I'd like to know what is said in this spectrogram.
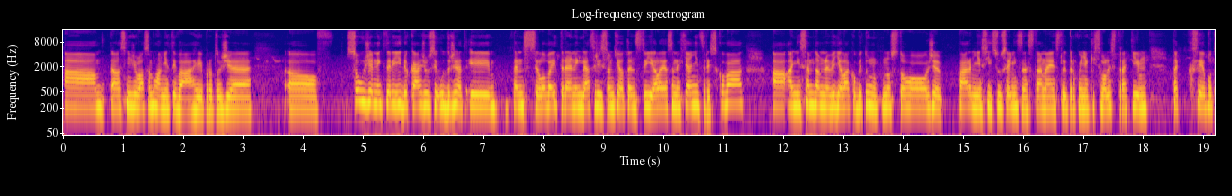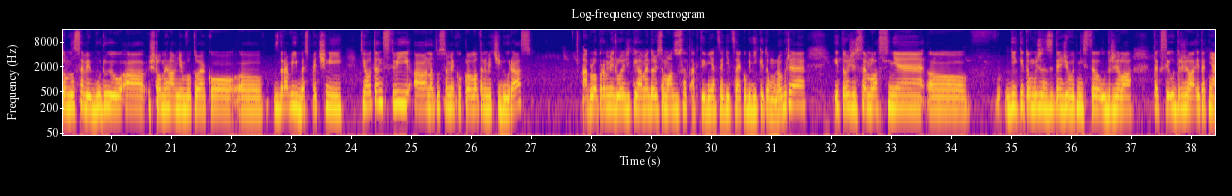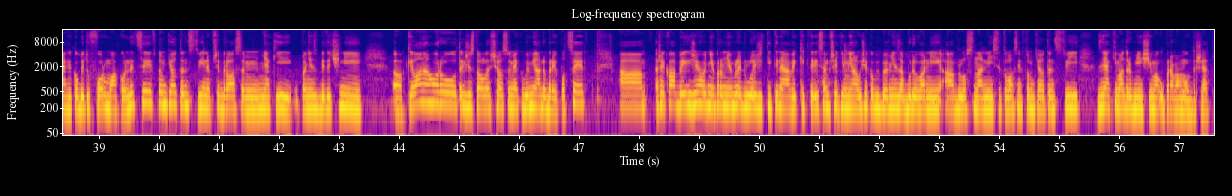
a snižovala jsem hlavně ty váhy, protože jsou ženy, které dokážou si udržet i ten silový trénink, dá se říct v tom těhotenství, ale já jsem nechtěla nic riskovat a ani jsem tam neviděla jakoby tu nutnost toho, že pár měsíců se nic nestane, jestli trochu nějaký svaly ztratím, tak si je potom zase vybuduju a šlo mi hlavně o to jako uh, zdravý, bezpečný těhotenství a na to jsem jako kladla ten větší důraz. A bylo pro mě důležité hlavně to, že jsem mohla zůstat aktivně a cítit se jakoby díky tomu dobře. I to, že jsem vlastně uh, díky tomu, že jsem si ten životní styl udržela, tak si udržela i tak nějak jakoby tu formu a kondici v tom těhotenství. Nepřibrala jsem nějaký úplně zbytečný uh, kila nahoru, takže z toho všeho jsem jakoby měla dobrý pocit. A řekla bych, že hodně pro mě byly důležité ty návyky, které jsem předtím měla už jakoby pevně zabudovaný a bylo snadné si to vlastně v tom těhotenství s nějakýma drobnějšíma úpravami udržet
